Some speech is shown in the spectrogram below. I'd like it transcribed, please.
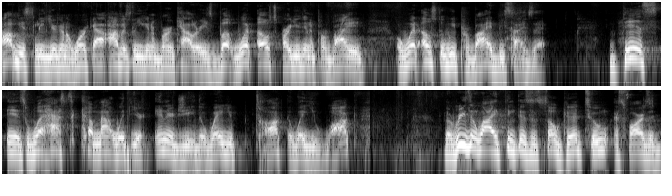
obviously, you're gonna work out, obviously, you're gonna burn calories, but what else are you gonna provide or what else do we provide besides that? This is what has to come out with your energy, the way you talk, the way you walk. The reason why I think this is so good too, as far as the,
